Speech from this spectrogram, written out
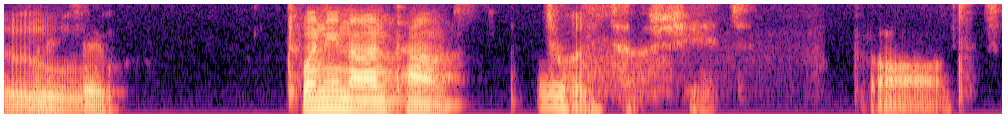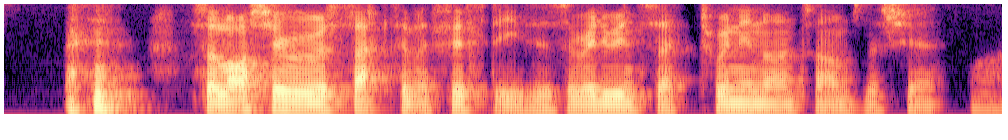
Ooh, 22. 29 times. 20, shit. God. so, last year we were sacked in the 50s. It's already been sacked 29 times this year. Wow.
